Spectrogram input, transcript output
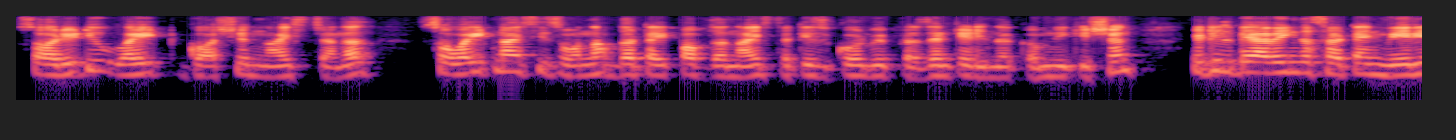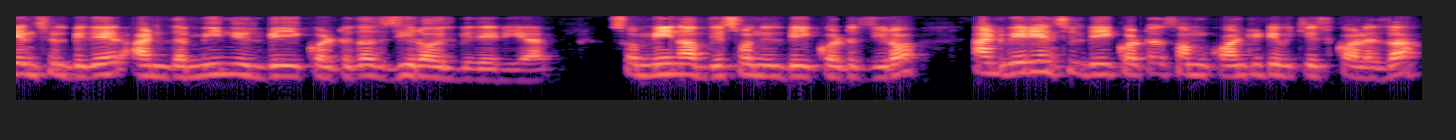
So additive white Gaussian noise channel. So white noise is one of the type of the noise that is going to be presented in the communication. It will be having the certain variance will be there and the mean will be equal to the zero will be there here. So mean of this one will be equal to zero and variance will be equal to some quantity which is called as a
